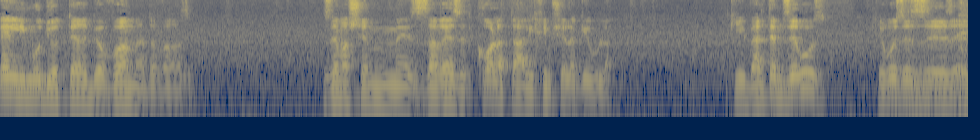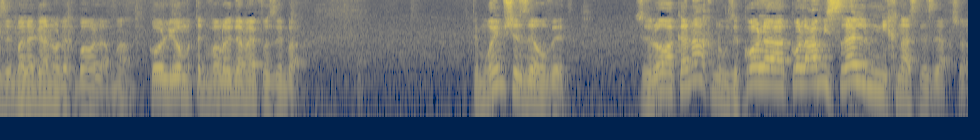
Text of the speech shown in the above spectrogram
אין לימוד יותר גבוה מהדבר הזה. זה מה שמזרז את כל התהליכים של הגאולה. קיבלתם זירוז, תראו איזה, איזה, איזה בלגן הולך בעולם, אה? כל יום אתה כבר לא יודע מאיפה זה בא. אתם רואים שזה עובד. זה לא רק אנחנו, זה כל, ה, כל עם ישראל נכנס לזה עכשיו,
